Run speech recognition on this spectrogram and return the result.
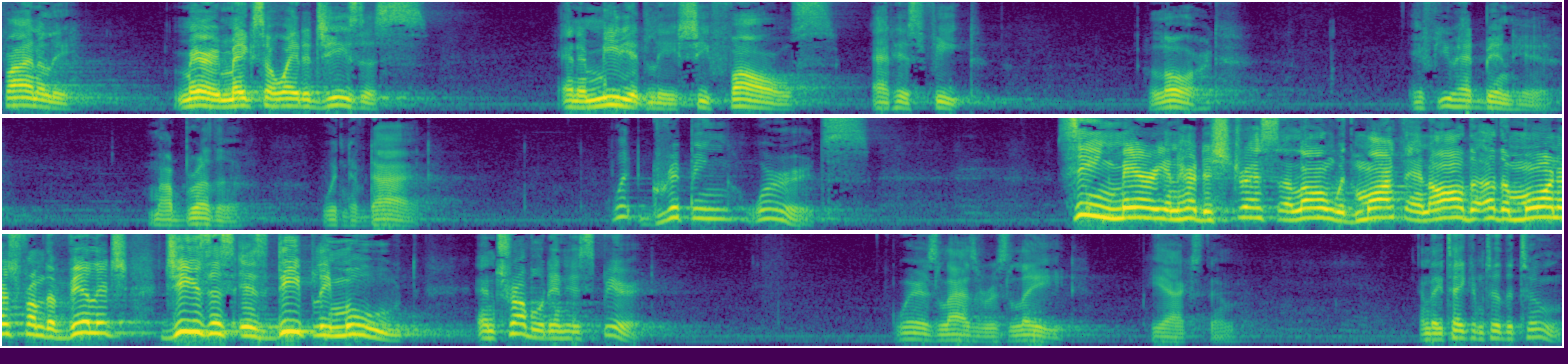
Finally, Mary makes her way to Jesus, and immediately she falls at his feet. Lord, if you had been here, my brother wouldn't have died. What gripping words. Seeing Mary in her distress, along with Martha and all the other mourners from the village, Jesus is deeply moved and troubled in his spirit. Where is Lazarus laid? He asked them. And they take him to the tomb.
